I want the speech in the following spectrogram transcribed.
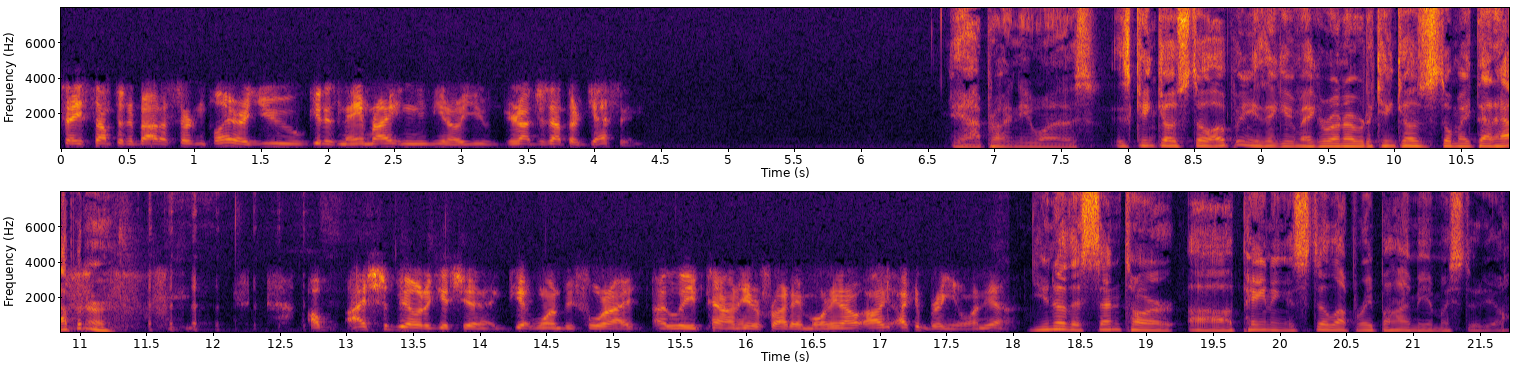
say something about a certain player, you get his name right, and you know you you're not just out there guessing. Yeah, I probably need one of those. Is Kinko's still open? You think you can make a run over to Kinko's and still make that happen, or I'll, I should be able to get you get one before I, I leave town here Friday morning. I'll, I I could bring you one. Yeah, you know the centaur uh, painting is still up right behind me in my studio?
